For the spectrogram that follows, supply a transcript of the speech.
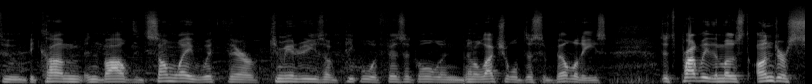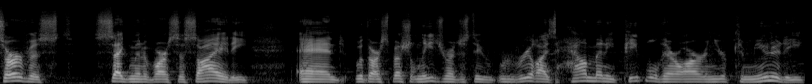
to become involved in some way with their communities of people with physical and intellectual disabilities. It's probably the most underserviced segment of our society. And with our special needs registry, we realize how many people there are in your community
